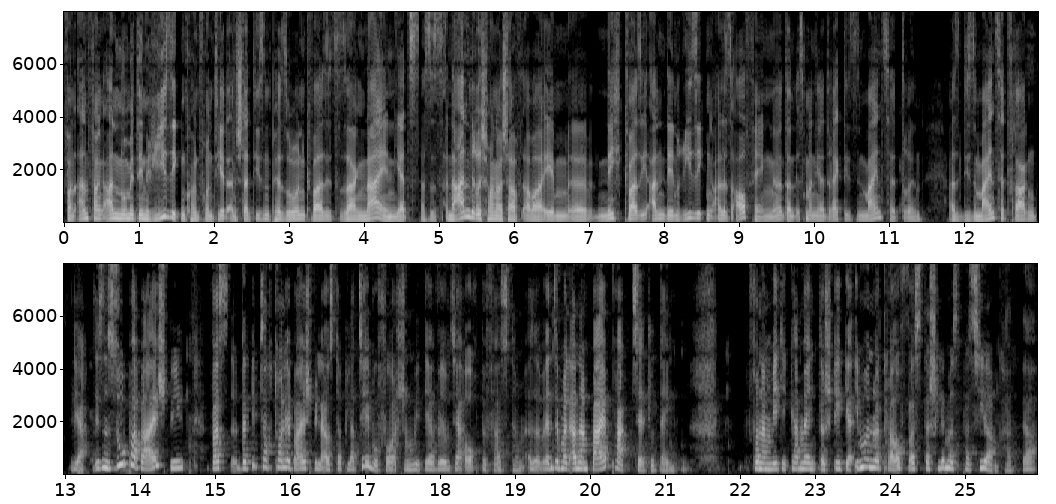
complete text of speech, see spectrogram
von Anfang an nur mit den Risiken konfrontiert, anstatt diesen Personen quasi zu sagen, nein, jetzt, das ist eine andere Schwangerschaft, aber eben äh, nicht quasi an den Risiken alles aufhängen. Ne? Dann ist man ja direkt in diesem Mindset drin. Also diese Mindset-Fragen. Ja, das ist ein super Beispiel. Was, da gibt es auch tolle Beispiele aus der Placebo-Forschung, mit der wir uns ja auch befasst haben. Also wenn Sie mal an einen Beipackzettel denken, von einem Medikament. Da steht ja immer nur drauf, was da Schlimmes passieren kann. Ja,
